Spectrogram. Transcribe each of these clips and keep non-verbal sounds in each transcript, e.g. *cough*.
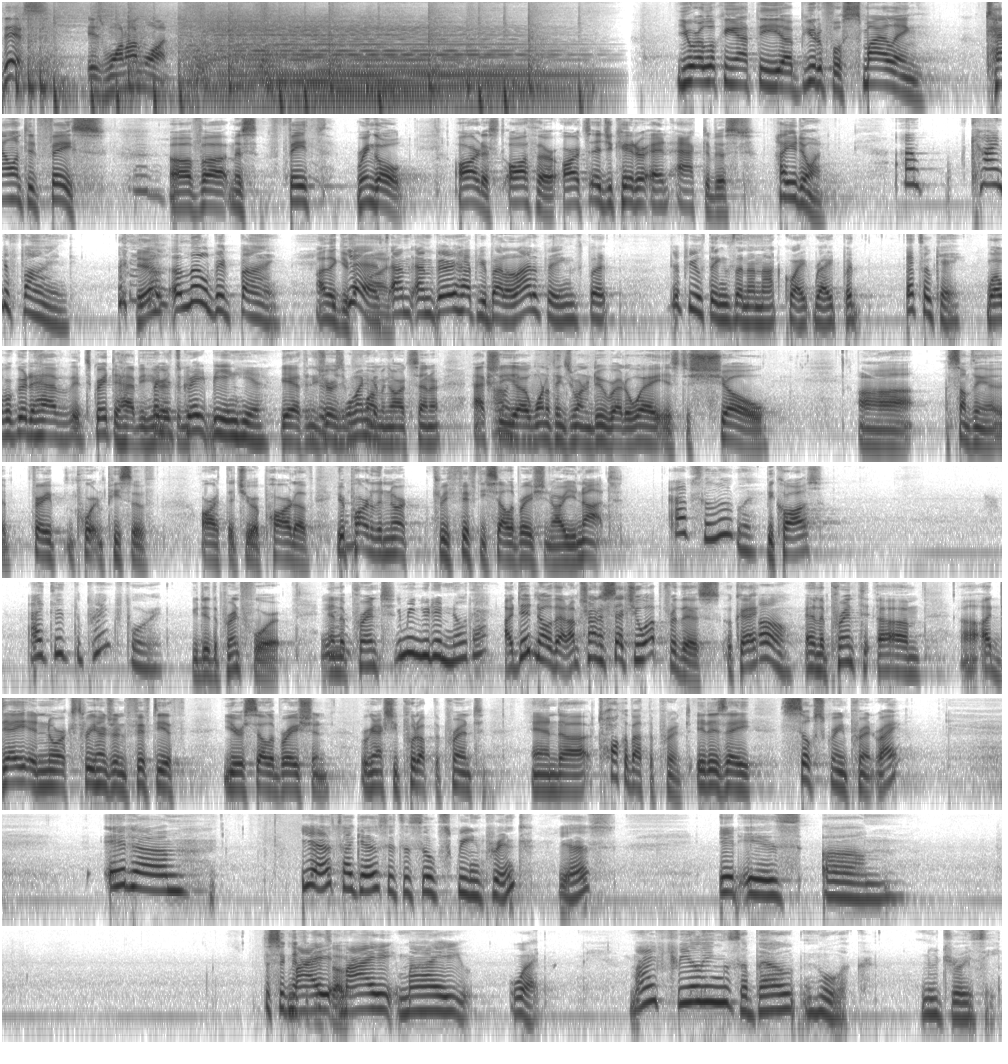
This is One on One. You are looking at the uh, beautiful, smiling, talented face of uh, Miss Faith Ringgold, artist, author, arts educator, and activist. How you doing? I'm kind of fine. Yeah? *laughs* a little bit fine. I think you're yes, fine. I'm, I'm very happy about a lot of things, but there are a few things that are not quite right, but that's okay. Well, we're good to have. It's great to have you here. But it's the, great being here. Yeah, at the New This is Jersey Performing wonderful. Arts Center. Actually, Oh, uh, one of the things we want to do right away is to show uh, something, a very important piece of art that you're a part of. You're part of the Newark 350 celebration, are you not? Absolutely. Because I did the print for it. you did the print for it. And the print, You mean you didn't know that? I did know that. I'm trying to set you up for this, okay? Oh. And the print, um, uh, a day in Newark's 350th year celebration. We're going to actually put up the print and uh, talk about the print. It is a silkscreen print, right? It, um, yes, I guess it's a silkscreen print, yes. It is, um, The significance my of my my what my feelings about newark new jersey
